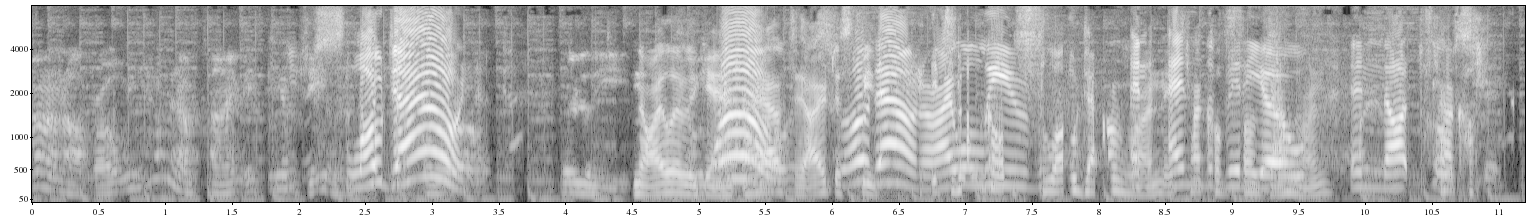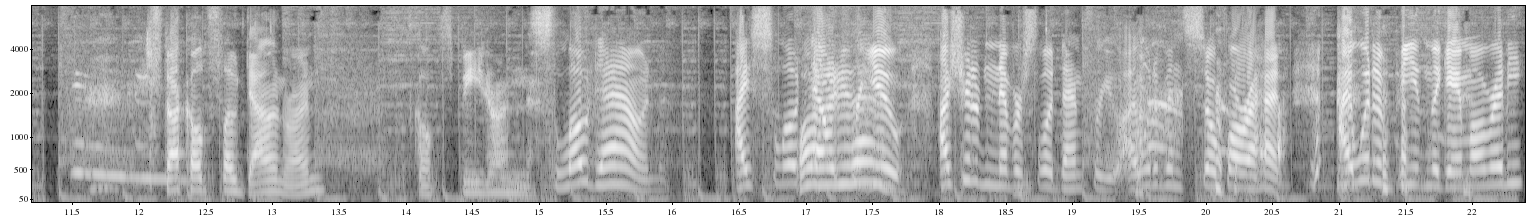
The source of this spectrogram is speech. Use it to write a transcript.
No, no, no, bro. We have enough time. If you have You Jalen. slow down! Literally. no, I literally can't. I Whoa! have to. I have to slow speed. down, or It's I not will called leave Slow down run. and It's end not the called slow video down run. and not not post called- it. It's not called slow down run. It's called speed run. Slow down. I slowed Why would I down do for that? you. I should have never slowed down for you. I would have been so far ahead. I would have beaten the game already,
